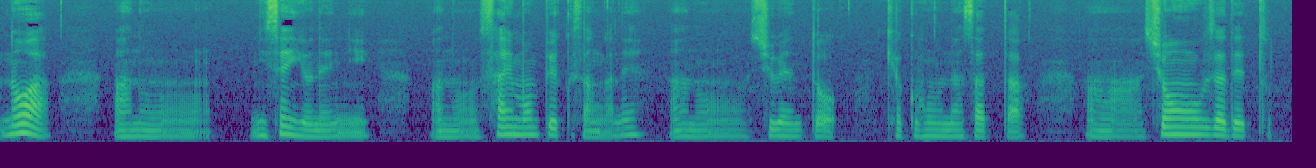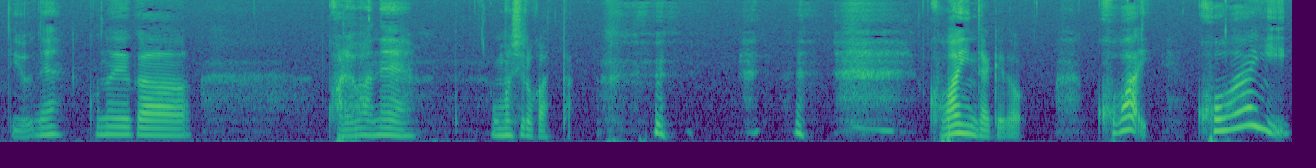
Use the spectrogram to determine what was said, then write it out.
のはあの2004年にあのサイモン・ペックさんがねあの主演と脚本をなさった「あショーン・オブ・ザ・デッド」っていうねこの映画これはね面白かった。怖いんだけど。怖い怖い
